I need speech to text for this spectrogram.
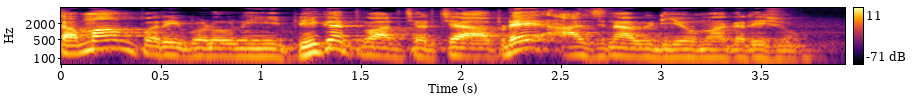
તમામ પરિબળોની વિગતવાર ચર્ચા આપણે આજના વિડીયોમાં કરીશું.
